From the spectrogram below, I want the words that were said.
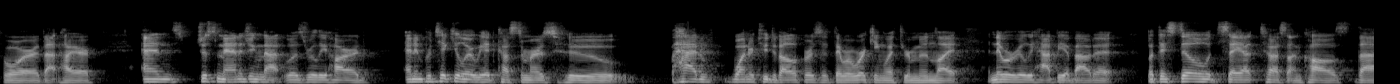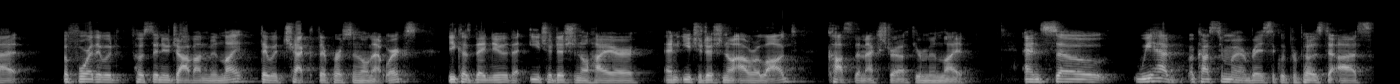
for that hire. And just managing that was really hard. And in particular, we had customers who had one or two developers that they were working with through Moonlight, and they were really happy about it. But they still would say to us on calls that before they would post a new job on Moonlight, they would check their personal networks because they knew that each additional hire and each additional hour logged cost them extra through Moonlight. And so we had a customer basically propose to us,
